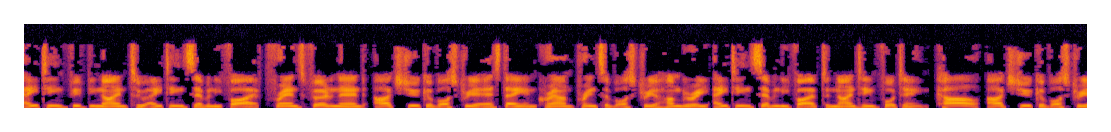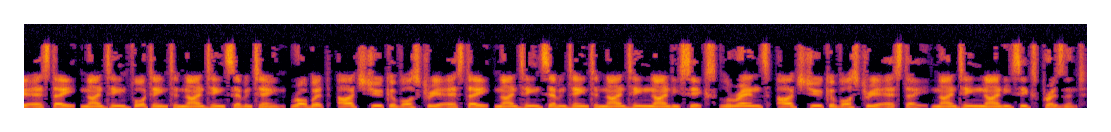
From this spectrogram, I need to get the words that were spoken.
(1859–1875), Franz Ferdinand, Archduke of Austria Este and Crown Prince of Austria-Hungary (1875–1914), Karl, Archduke of Austria Este (1914–1917), Robert, Archduke of Austria Este (1917–1996), Lorenz, Archduke of Austria Este (1996–present).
